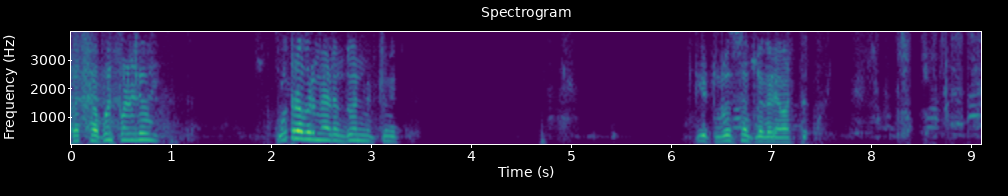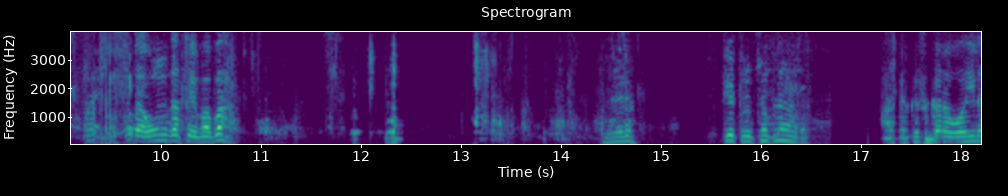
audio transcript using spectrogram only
कस का बंद पडले होय? उतरा बरं मॅडम दोन मिनिट तुम्ही. पेट्रोल संपलं गड्या वाटतं. उमदाच आहे बाबा. मॅडम पेट्रोल संपलं ना आता. आता कसं करावं हिला?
